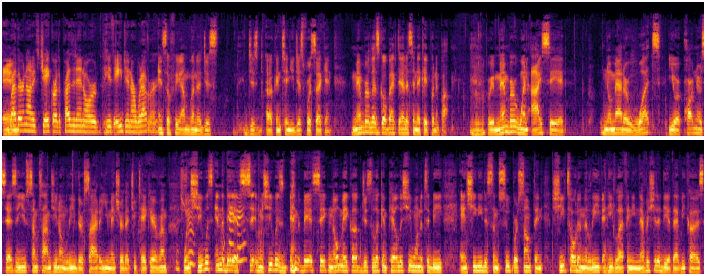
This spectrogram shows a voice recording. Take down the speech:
And, whether or not it's Jake or the president or his agent or whatever. and Sophia, I'm gonna just just uh, continue just for a second. Remember, let's go back to Edison, aka Pudding Pop. Remember when I said, no matter what your partner says to you, sometimes you don't leave their side or you make sure that you take care of them. when true. she was in the Okay, bed, sick, when she was in the bed sick, no makeup, just looking pale as she wanted to be, and she needed some soup or something, she told him to leave, and he left, and he never should have did that because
